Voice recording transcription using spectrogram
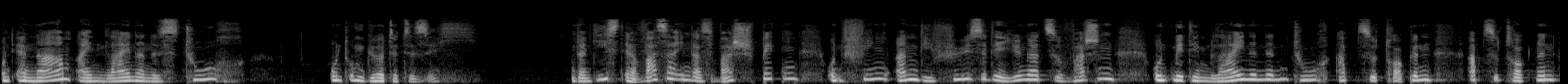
und er nahm ein leinernes Tuch und umgürtete sich. Und dann gießt er Wasser in das Waschbecken und fing an, die Füße der Jünger zu waschen und mit dem leinenen Tuch abzutrocknen, abzutrocknen,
